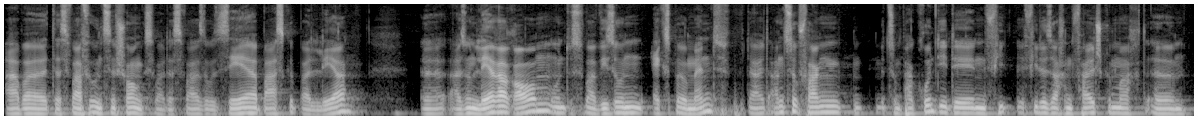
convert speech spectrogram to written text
aber das war für uns eine Chance, weil das war so sehr Basketball leer. Äh, also ein leerer Raum und es war wie so ein Experiment, da halt anzufangen mit so ein paar Grundideen, viele Sachen falsch gemacht, ähm,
